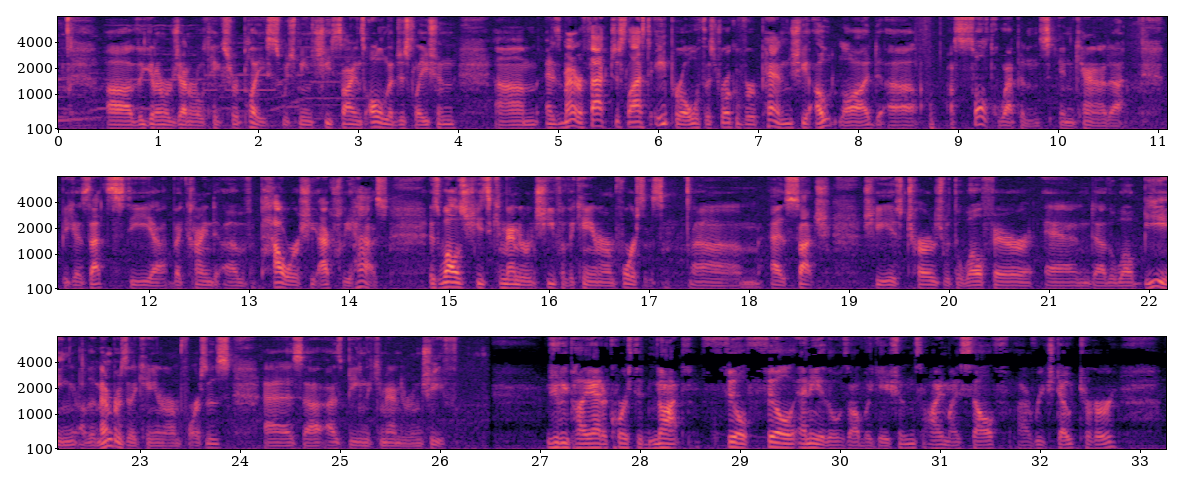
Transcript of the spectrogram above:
uh, the Governor General takes her place, which means she signs all legislation. Um, and as a matter of fact, just last April, with the stroke of her pen, she outlawed uh, assault weapons in Canada because that's the uh, the kind of power she actually has, as well as she's commander in chief of the Canadian Armed Forces. Um, as such, she is charged with the welfare and uh, the well-being of the members of the Canadian Armed Forces as uh, as being the commander in chief. Julie Payette, of course, did not fulfill any of those obligations. I myself uh, reached out to her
